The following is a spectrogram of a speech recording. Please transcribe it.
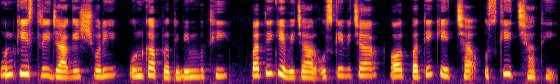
उनकी स्त्री जागेश्वरी उनका प्रतिबिंब थी। पति के विचार उसके विचार और पति की इच्छा उसकी इच्छा थी।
